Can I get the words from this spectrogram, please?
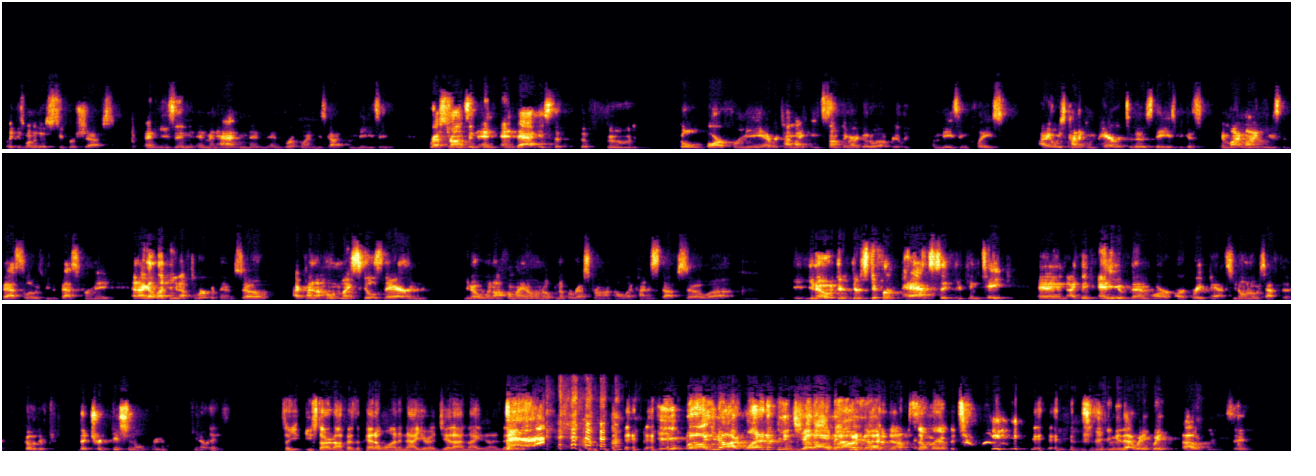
Like he's one of those super chefs. And he's in, in Manhattan and, and Brooklyn. He's got amazing restaurants. And, and, and that is the, the food gold bar for me. Every time I eat something or I go to a really amazing place, I always kind of compare it to those days because in my mind, he was the best, He'll always be the best for me. And I got lucky enough to work with him. So I kind of honed my skills there and, you know, went off on my own, opened up a restaurant, all that kind of stuff. So, uh, you know, there, there's different paths that you can take. And I think any of them are, are great paths. You don't always have to go the, the traditional route, you know. So you, you started off as a Padawan and now you're a Jedi Knight. well, you know, I wanted to be a Jedi now, and I don't know, I'm somewhere in between. Speaking of that, wait, wait. Oh, see?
